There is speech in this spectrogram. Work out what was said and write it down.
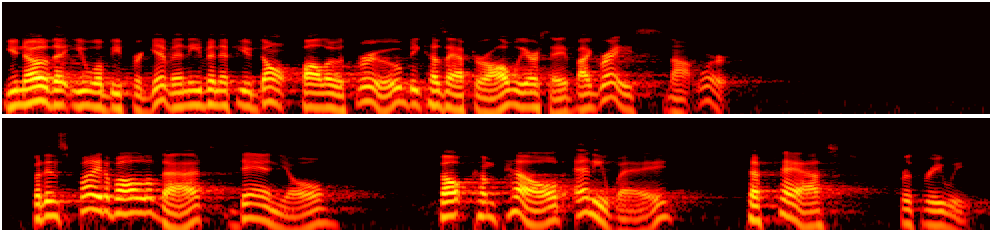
You know that you will be forgiven even if you don't follow through, because after all, we are saved by grace, not works. But in spite of all of that, Daniel felt compelled anyway to fast for three weeks.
